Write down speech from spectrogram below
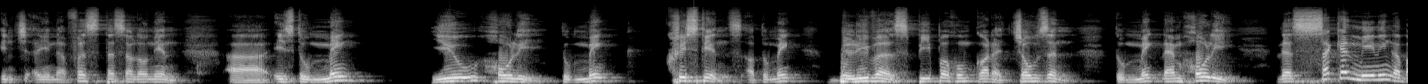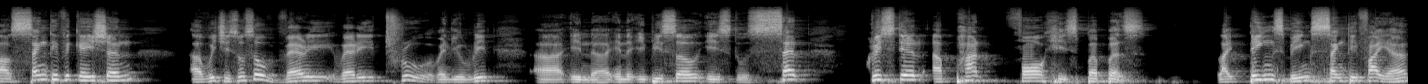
in, in uh, First Thessalonian uh, is to make you holy, to make Christians or to make believers, people whom God has chosen, to make them holy. The second meaning about sanctification, uh, which is also very, very true when you read uh, in, the, in the epistle, is to set Christian apart for his purpose. Like things being sanctified, uh,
